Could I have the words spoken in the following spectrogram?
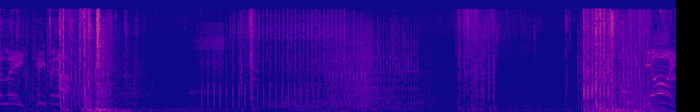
The lead. Keep it up. We're falling behind.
